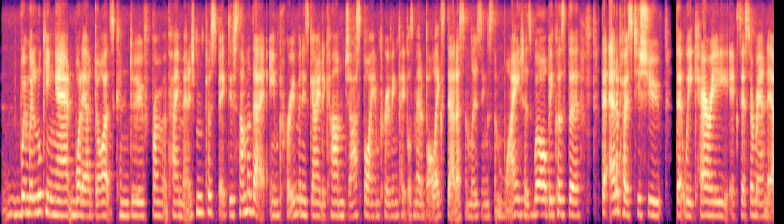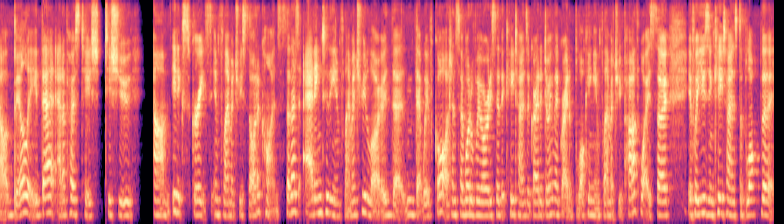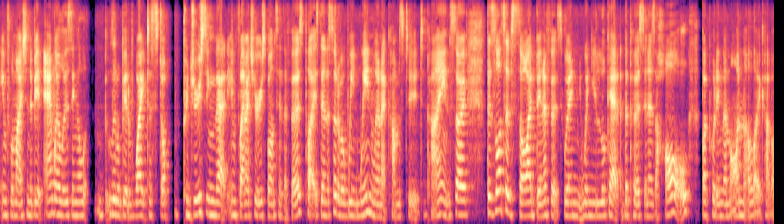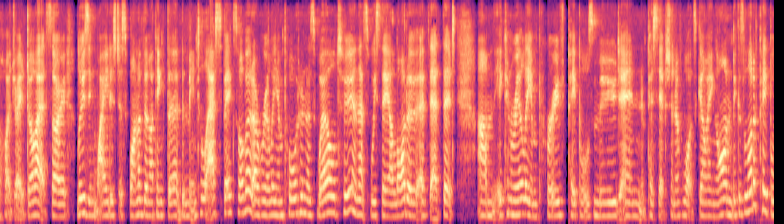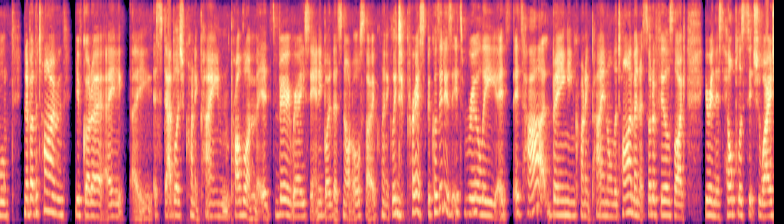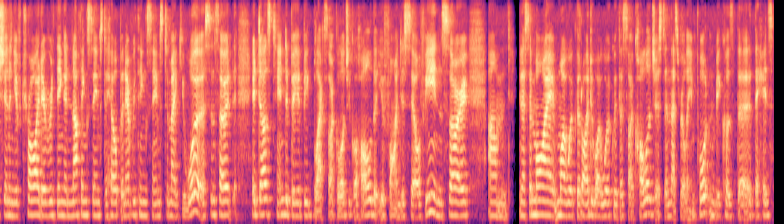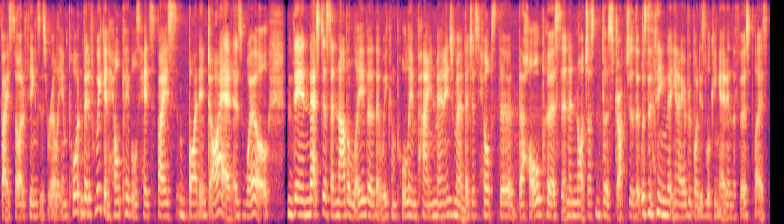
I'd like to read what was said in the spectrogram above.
when we're looking at what our diets can do from a pain management perspective, some of that improvement is going to come just by improving people's metabolic status and losing some weight as well, because the the adipose tissue that we carry excess around our belly, that adipose t- tissue um, it excretes inflammatory cytokines. So that's adding to the inflammatory load that, that we've got. And so, what have we already said that ketones are great at doing? They're great at blocking inflammatory pathways. So, if we're using ketones to block the inflammation a bit and we're losing a little bit of weight to stop producing that inflammatory response in the first place, then it's sort of a win win when it comes to, to pain. So, there's lots of side benefits when, when you look at the person as a whole by putting them on a low carbohydrate diet. So, losing weight is just one of them. I think the the mental aspects of it are really important as well too, and that's we see a lot of, of that. That um, it can really improve people's mood and perception of what's going on because a lot of people, you know, by the time you've got a, a, a established chronic pain problem, it's very rare you see anybody that's not also clinically depressed because it is it's really it's it's hard being in chronic pain all the time and it sort of feels like you're in this helpless situation and you've tried everything and nothing seems to help and everything seems to make you worse. And so it, it does tend to be a big black psychological hole that you find yourself in. So, um, you know, so my, my work that I do, I work with a psychologist, and that's really important because the, the headspace side of things is really important. But if we can help people's headspace by their diet as well, then that's just another lever that we can pull in pain management that just helps the, the whole person and not just the structure that was the thing that, you know, everybody's looking at in the first place.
